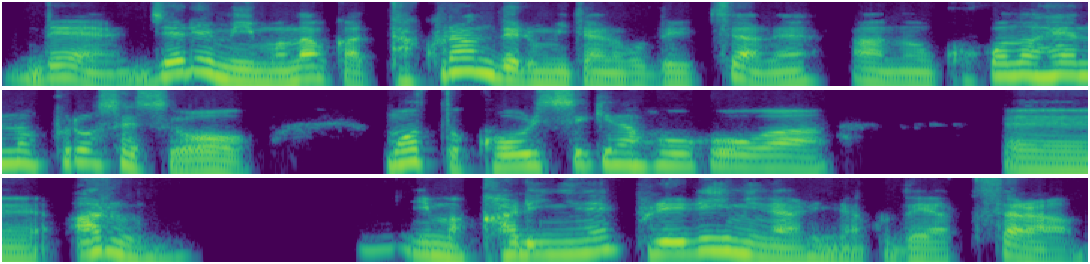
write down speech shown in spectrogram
で、ジェレミーもなんか企んでるみたいなこと言ってたね。あの、ここの辺のプロセスをもっと効率的な方法が、えーある。今仮にね、プレリミナリーなことやってたら、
